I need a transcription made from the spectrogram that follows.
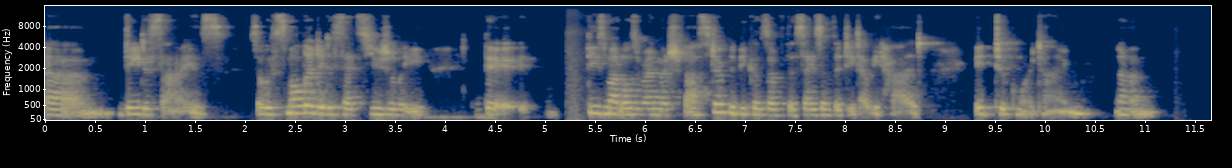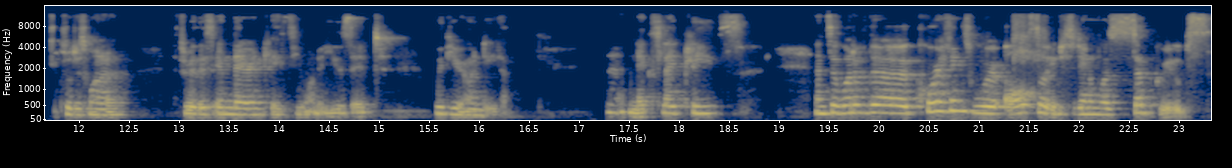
um, data size. So with smaller data sets, usually the, these models run much faster, but because of the size of the data we had, it took more time. Um, so just want to throw this in there in case you want to use it with your own data. Uh, next slide, please. And so one of the core things we are also interested in was subgroups.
